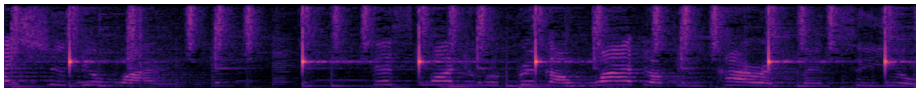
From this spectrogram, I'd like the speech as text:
Why should you worry? This morning we bring a word of encouragement to you.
